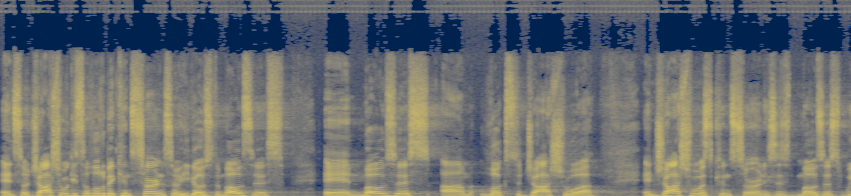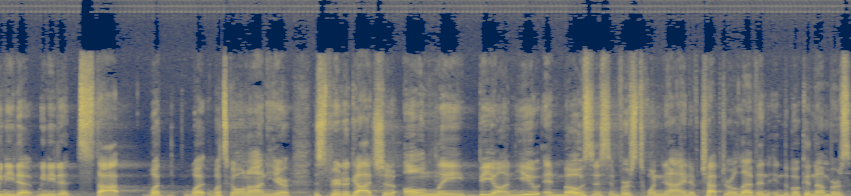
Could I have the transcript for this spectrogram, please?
And so Joshua gets a little bit concerned. So he goes to Moses, and Moses um, looks to Joshua, and Joshua's concerned. He says, Moses, we need to, we need to stop what, what, what's going on here. The Spirit of God should only be on you. And Moses, in verse 29 of chapter 11 in the book of Numbers,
